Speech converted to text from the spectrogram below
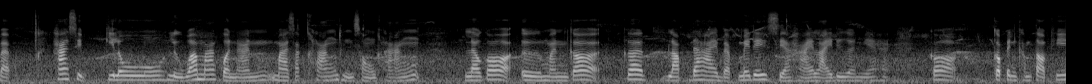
แบบ 50 กิโลหรือว่ามากกว่านั้นมาสักครั้งถึง 2 ครั้ง แล้วก็เออมันก็ก็รับได้แบบไม่ได้เสียหายหลายเดือนเนี้ยค่ะก็ก็เป็นคำตอบที่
